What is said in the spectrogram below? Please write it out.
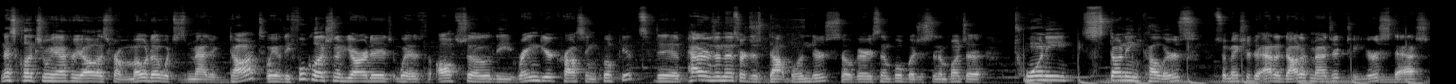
Next collection we have for y'all is from Moda, which is Magic Dot. We have the full collection of yardage with also the reindeer crossing quilt kits. The patterns in this are just dot blenders, so very simple, but just in a bunch of 20 stunning colors. So make sure to add a dot of magic to your stash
